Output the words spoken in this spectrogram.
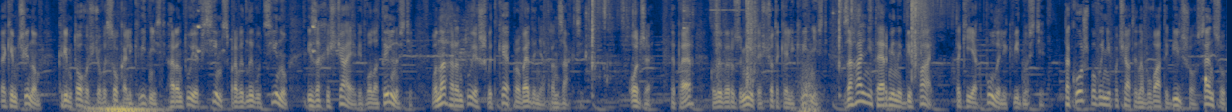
Таким чином, крім того, що висока ліквідність гарантує всім справедливу ціну і захищає від волатильності, вона гарантує швидке проведення транзакцій. Отже, тепер, коли ви розумієте, що таке ліквідність, загальні терміни DeFi, такі як пули ліквідності, також повинні почати набувати більшого сенсу,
